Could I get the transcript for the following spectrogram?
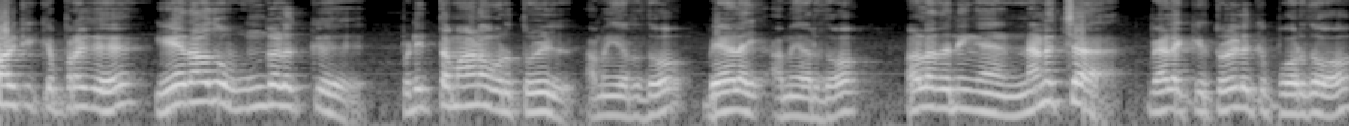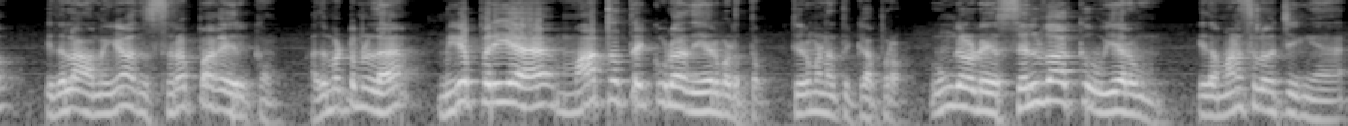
வாழ்க்கைக்கு பிறகு ஏதாவது உங்களுக்கு பிடித்தமான ஒரு தொழில் அமையிறதோ வேலை அமையிறதோ அல்லது நீங்கள் நினச்ச வேலைக்கு தொழிலுக்கு போகிறதோ இதெல்லாம் அமையும் அது சிறப்பாக இருக்கும். அது மட்டும் இல்லை மிகப்பெரிய மாற்றத்தை கூட அது ஏற்படுத்தும் திருமணத்துக்கு அப்புறம். உங்களுடைய செல்வாக்கு உயரும். இதை மனசில் வச்சுங்க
